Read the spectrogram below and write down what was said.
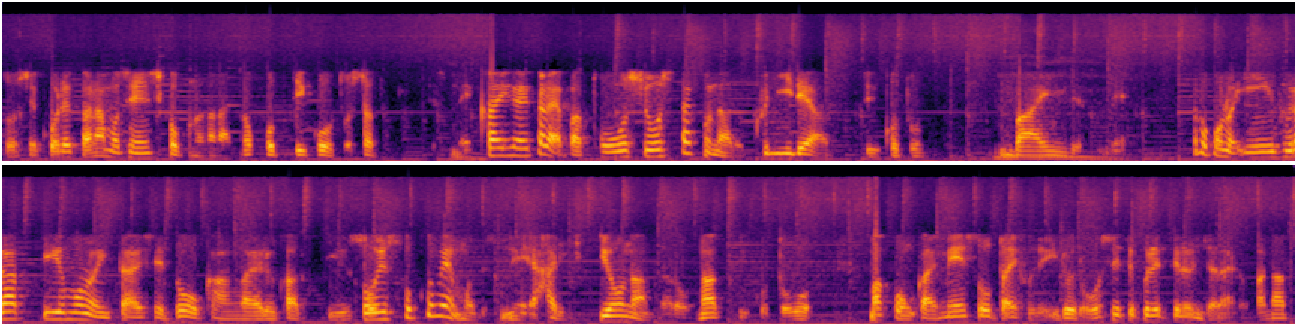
としてこれからも先進国の中に残っていこうとしたときにですね海外からやっぱ投資をしたくなる国であるということの場合にですねやっぱこのインフラっていうものに対してどう考えるかっていうそういう側面もですねやはり必要なんだろうなっていうことをまあ、今回、瞑想台風でいろいろ教えてくれてるんじゃないのかなと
